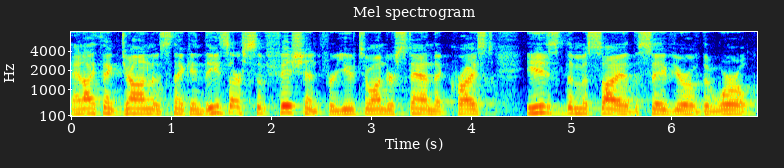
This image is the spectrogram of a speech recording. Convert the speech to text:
And I think John was thinking these are sufficient for you to understand that Christ is the Messiah, the Savior of the world.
